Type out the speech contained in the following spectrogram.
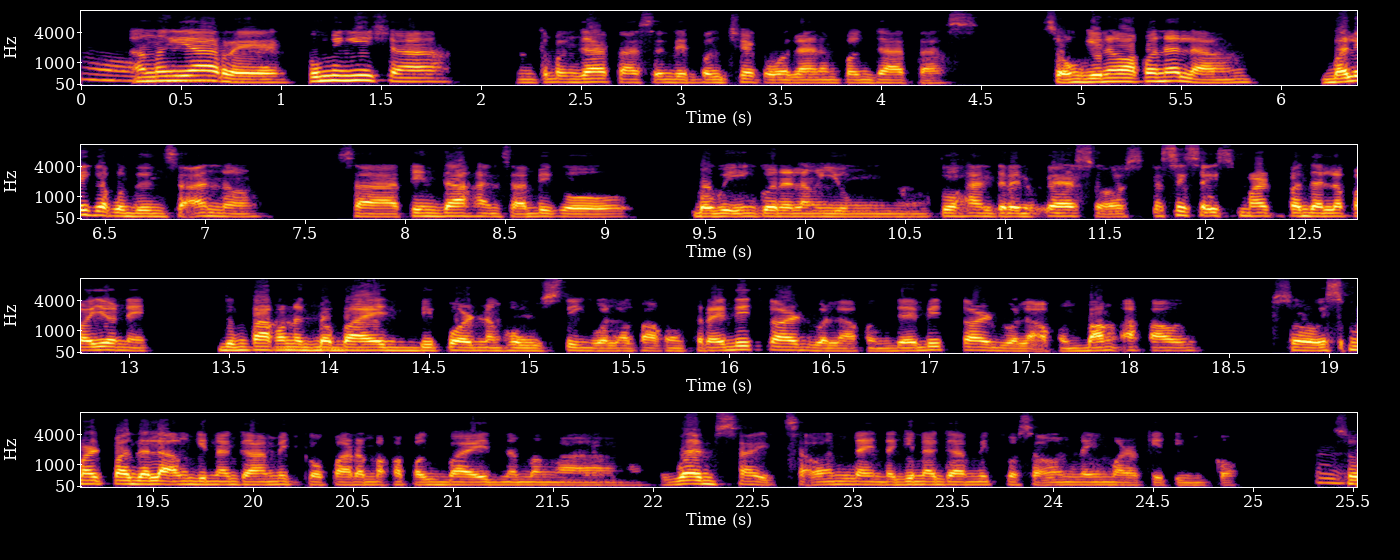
oh. ang nangyari, humingi siya ng panggatas and then pag-check, wala nang panggatas. So, ang ginawa ko na lang, balik ako dun sa ano, sa tindahan, sabi ko, bawiin ko na lang yung 200 pesos kasi sa smart padala pa yun eh. Doon pa ako nagbabayad before ng hosting. Wala pa akong credit card, wala akong debit card, wala akong bank account. So, smart padala ang ginagamit ko para makapagbayad ng mga website sa online na ginagamit ko sa online marketing ko. Mm. So,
